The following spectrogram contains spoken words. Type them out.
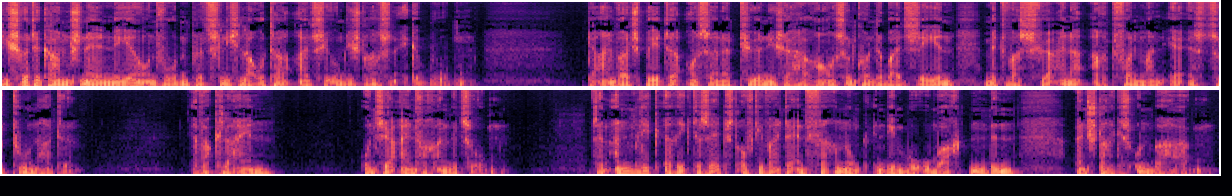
Die Schritte kamen schnell näher und wurden plötzlich lauter, als sie um die Straßenecke bogen. Der Anwalt spähte aus seiner Türnische heraus und konnte bald sehen, mit was für einer Art von Mann er es zu tun hatte. Er war klein, und sehr einfach angezogen. Sein Anblick erregte selbst auf die weite Entfernung in dem Beobachtenden ein starkes Unbehagen.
